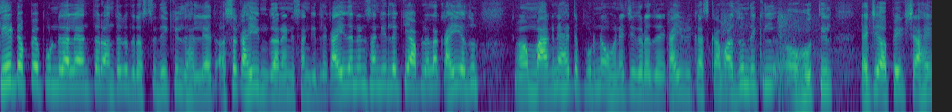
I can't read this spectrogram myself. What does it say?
ते टप्पे पूर्ण झाल्यानंतर अंतर्गत रस्ते देखील झाले आहेत असं काही जणांनी सांगितलं. काही जणांनी सांगितलं की आपल्याला काही अजून मागण्या आहेत त्या पूर्ण होण्याची गरज आहे. काही विकास काम अजून देखील होतील याची अपेक्षा आहे.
